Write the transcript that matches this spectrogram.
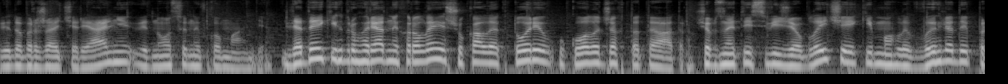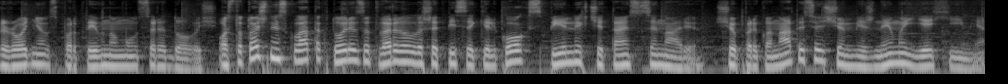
відображаючи реальні відносини в команді. Для деяких другорядних ролей шукали акторів у коледжах та театрах, щоб знайти свіжі обличчя, які б могли б вигляди природньо в спортивному середовищі. Остаточний склад акторів затвердили лише після кількох спільних читань сценарію, щоб переконатися, що між ними є хімія.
